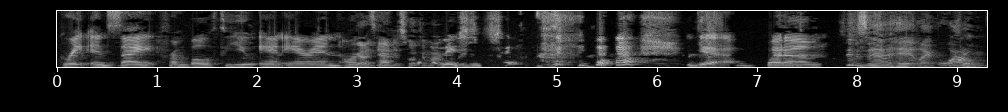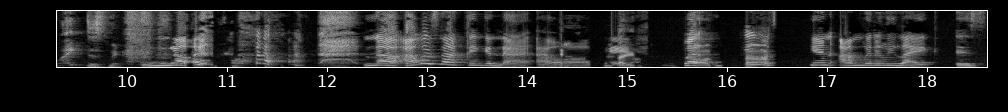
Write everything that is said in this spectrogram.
great insight from both you and Aaron on the topic of relationship. yeah, but um, she was in her head like, "Oh, I don't like this nigga." No, no, I was not thinking that at all. Okay, but and I'm literally like, is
